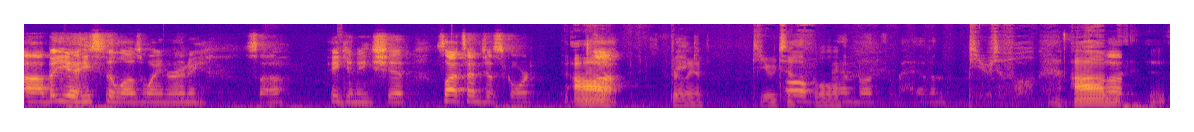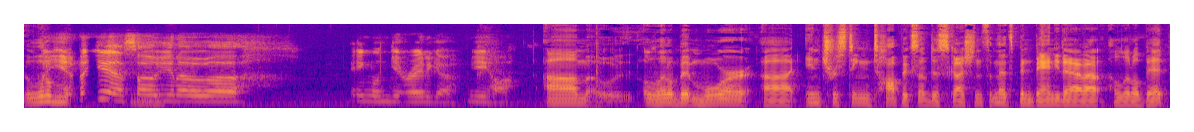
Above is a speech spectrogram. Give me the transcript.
Uh, but yeah, he still loves Wayne Rooney, so he can eat shit. Zlatan just scored. Oh, ah, brilliant, beautiful. Oh, Beautiful. Um, uh, a little but yeah. But yeah, so you know, uh, England, get ready to go. Yeehaw um, a little bit more uh, interesting topics of discussion, something that's been bandied about a little bit.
